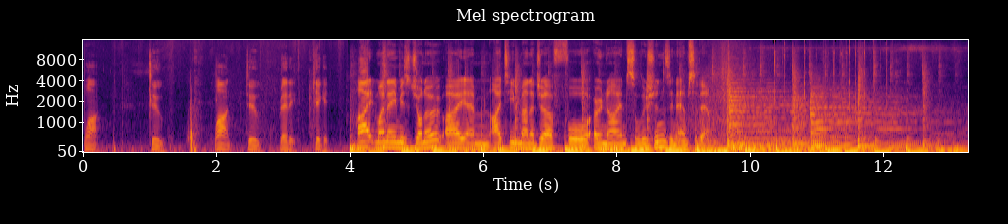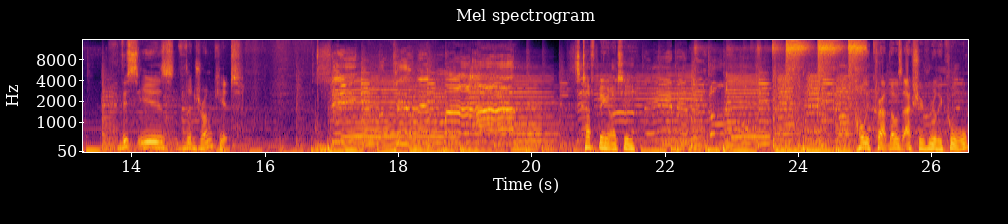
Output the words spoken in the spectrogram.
One, two, one, two, ready, kick it. Hi, my name is Jono. I am IT manager for O9 Solutions in Amsterdam. This is the drum kit. It's tough being IT. Holy crap, that was actually really cool.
